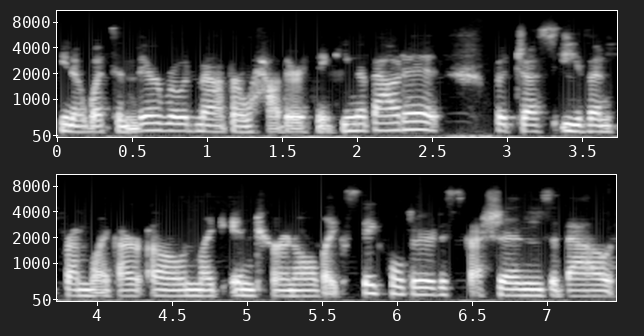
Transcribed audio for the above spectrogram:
you know, what's in their roadmap or how they're thinking about it. But just even from like our own like internal like stakeholder discussions about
